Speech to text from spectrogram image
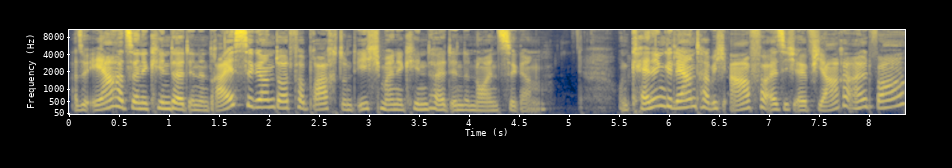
Also er hat seine Kindheit in den 30ern dort verbracht und ich meine Kindheit in den 90ern. Und kennengelernt habe ich Arthur, als ich elf Jahre alt war,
